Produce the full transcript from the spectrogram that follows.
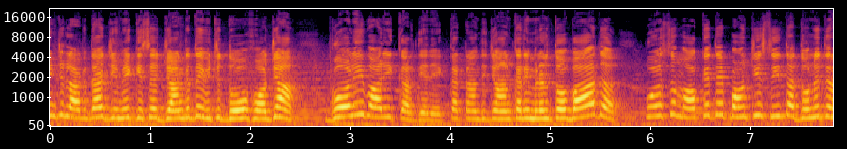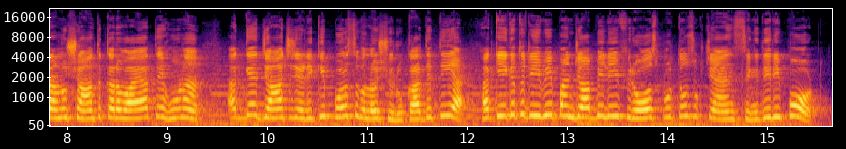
ਇੰਜ ਲੱਗਦਾ ਜਿਵੇਂ ਕਿਸੇ ਜੰਗ ਦੇ ਵਿੱਚ ਦੋ ਫੌਜਾਂ ਗੋਲੀਬਾਰੀ ਕਰਦੀਆਂ ਨੇ। ਘਟਨਾ ਦੀ ਜਾਣਕਾਰੀ ਮਿਲਣ ਤੋਂ ਬਾਅਦ ਪੁਲਿਸ ਮੌਕੇ ਤੇ ਪਹੁੰਚੀ ਸੀ ਤਾਂ ਦੋਨੇ ਧਿਰਾਂ ਨੂੰ ਸ਼ਾਂਤ ਕਰਵਾਇਆ ਤੇ ਹੁਣ ਅੱਗੇ ਜਾਂਚ ਜਿਹੜੀ ਕਿ ਪੁਲਿਸ ਵੱਲੋਂ ਸ਼ੁਰੂ ਕਰ ਦਿੱਤੀ ਹੈ। ਹਕੀਕਤ ਟੀਵੀ, ਪੰਜਾਬੀ ਲਈ ਫਿਰੋਜ਼ਪੁਰ ਤੋਂ ਸੁਖਚੈਨ ਸਿੰਘ ਦੀ ਰਿਪੋਰਟ।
